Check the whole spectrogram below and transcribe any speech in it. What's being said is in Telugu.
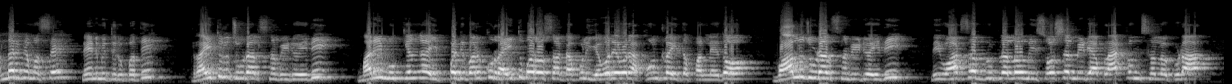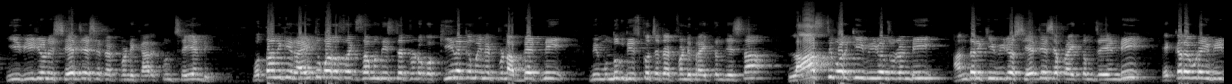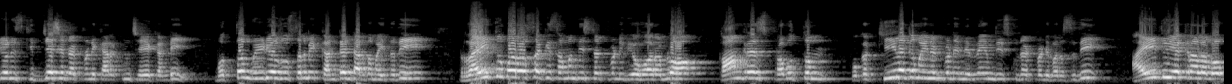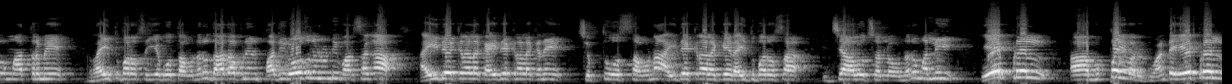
అందరికీ నమస్తే నేను మీ తిరుపతి. రైతులు చూడాల్సిన వీడియో ఇది. మరీ ముఖ్యంగా ఇప్పటి వరకు రైతు భరోసా డబ్బులు ఎవరెవరి అకౌంట్లో అయితే పడలేదో వాళ్ళు చూడాల్సిన వీడియో ఇది. మీ వాట్సాప్ గ్రూప్లలో మీ సోషల్ మీడియా ప్లాట్ఫామ్స్లలో కూడా ఈ వీడియోని షేర్ చేసేటటువంటి కార్యక్రమం చేయండి. మొత్తానికి రైతు భరోసాకి సంబంధించినటువంటి ఒక కీలకమైనటువంటి అప్డేట్ని మీ ముందుకు తీసుకొచ్చేటటువంటి ప్రయత్నం చేసిన. లాస్ట్ వరకు ఈ వీడియో చూడండి. అందరికీ ఈ వీడియో షేర్ చేసే ప్రయత్నం చేయండి. ఎక్కడ కూడా ఈ వీడియోని స్కిప్ చేసేటటువంటి కార్యక్రమం చేయకండి. మొత్తం వీడియో చూస్తే మీకు కంటెంట్ అర్థమవుతుంది. రైతు భరోసాకి సంబంధించినటువంటి వ్యవహారంలో కాంగ్రెస్ ప్రభుత్వం ఒక కీలకమైనటువంటి నిర్ణయం తీసుకున్నటువంటి పరిస్థితి. ఐదు ఎకరాల లోపు మాత్రమే రైతు భరోసా ఇవ్వబోతా ఉన్నారు. దాదాపు నేను పది రోజుల నుండి వరుసగా ఐదు ఎకరాలకు ఐదు ఎకరాలకనే చెప్తూ వస్తా ఉన్నా. ఐదు ఎకరాలకే రైతు భరోసా ఇచ్చే ఆలోచనలో ఉన్నారు. మళ్ళీ ఏప్రిల్ ముప్పై వరకు అంటే ఏప్రిల్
